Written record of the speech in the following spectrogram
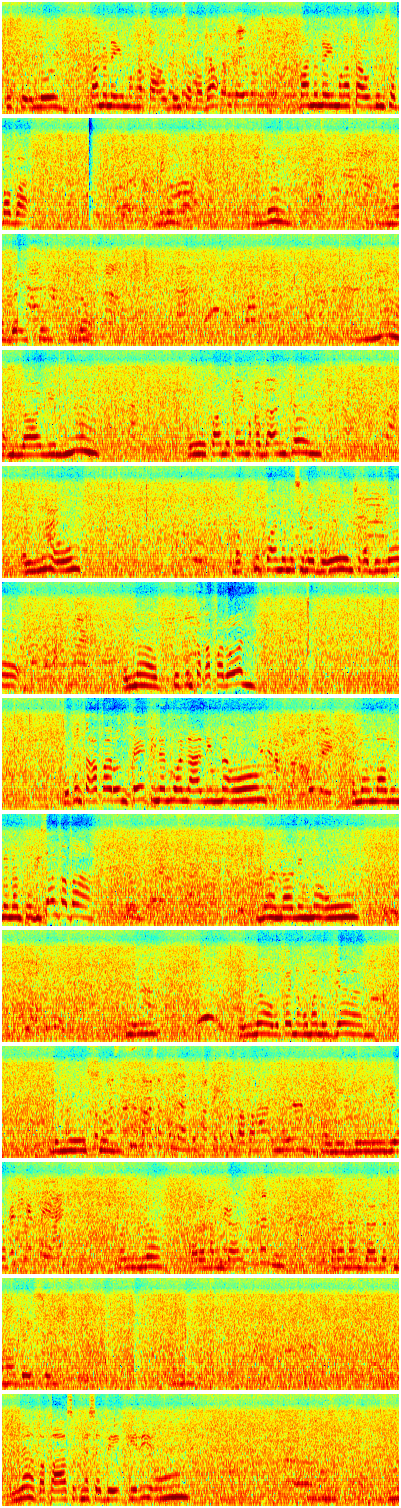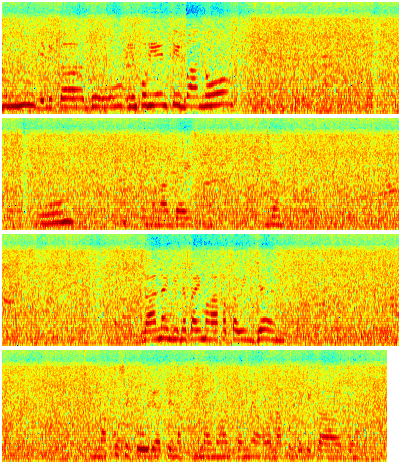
ko po, Lord. Paano na yung mga tao dun sa baba? Paano na yung mga tao dun sa baba? Hello. Hello. Mga guys. Hello. Ano, ang lalim na. Oh, paano tayo makadaan dyan? Ala, oh. Naku, paano na sila doon sa kabila? Ala, pupunta ka pa ron. Pupunta ka pa ron, te. Tingnan mo, ang lalim na, oh. Hindi na ako makauwi. Ala, ang lalim na ng tubig. Saan ka ba? Ala, ang lalim na, oh. Oo. Ala, huwag ka nang umano dyan. Lumusong. Lumakas na lumakas ang ulan. Pati ito, babahain na yan. Hallelujah. Kanina pa yan? Ala, para ng dag Ulan eh. para ng dagat mga guys. Oh. Ala, papasok na sa bakery, oh. Ano, delikado. oh. Yung kuryente ba, no? Oh. Mga guys. Ala. Wala na, hindi na tayo makakatawid dyan. Naku, si kuya, tinak inanuhan ka niya. O, naku, delikado.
